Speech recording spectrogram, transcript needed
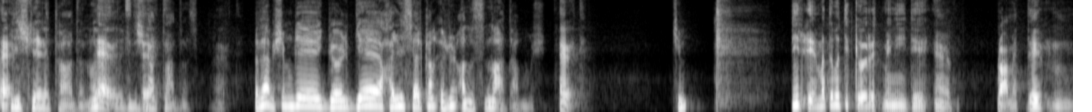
Evet. İlişkileri tanıdınız. Evet, Gidişat evet. tanıdınız. Efendim şimdi Gölge Halil Serkan Öz'ün anısına adanmış. Evet. Kim? Bir e, matematik öğretmeniydi e, rahmetli. Hmm.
